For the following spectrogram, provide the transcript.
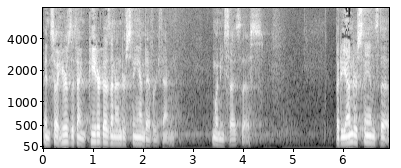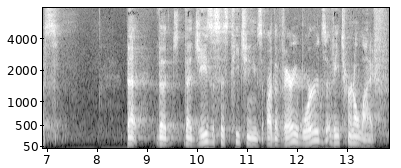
and so here's the thing Peter doesn't understand everything when he says this. But he understands this that, the, that Jesus' teachings are the very words of eternal life.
